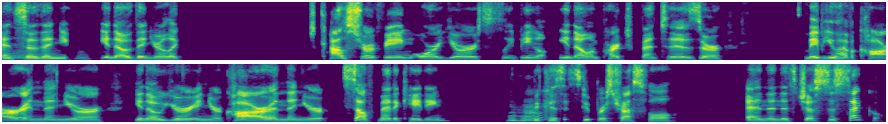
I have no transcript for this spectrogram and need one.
And so then you mm-hmm. you know then you're like couch surfing or you're sleeping, you know, in park benches or maybe you have a car and then you're, you know, you're in your car and then you're self-medicating mm-hmm. because it's super stressful. And then it's just a cycle.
